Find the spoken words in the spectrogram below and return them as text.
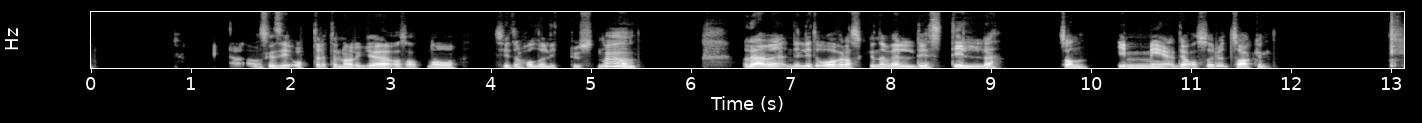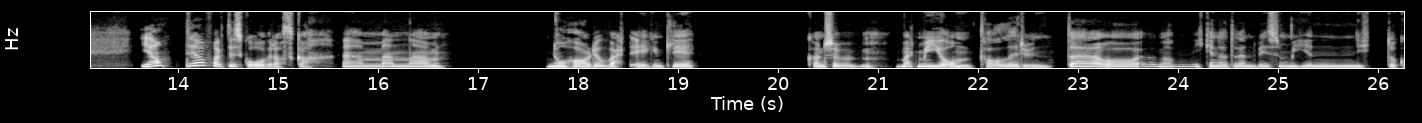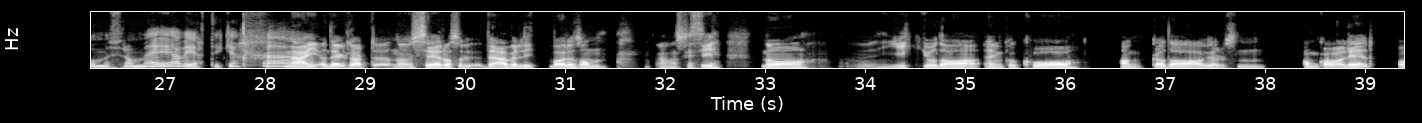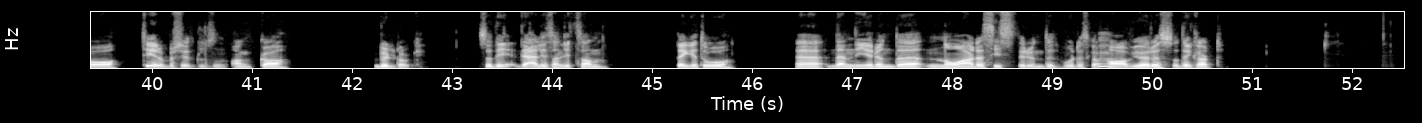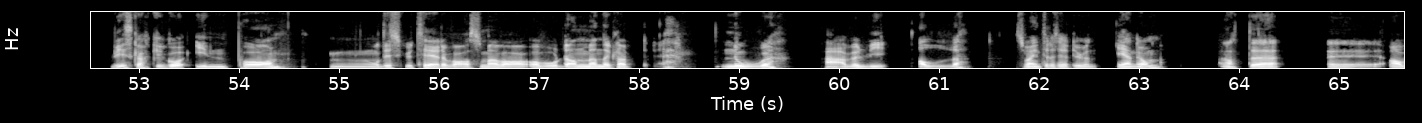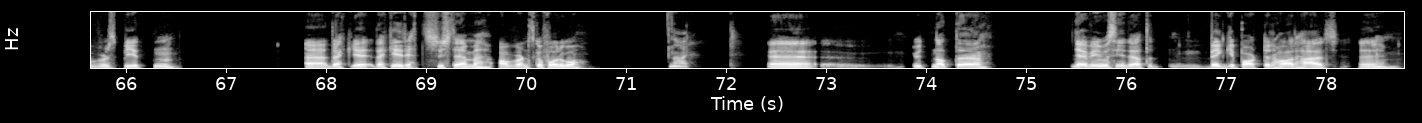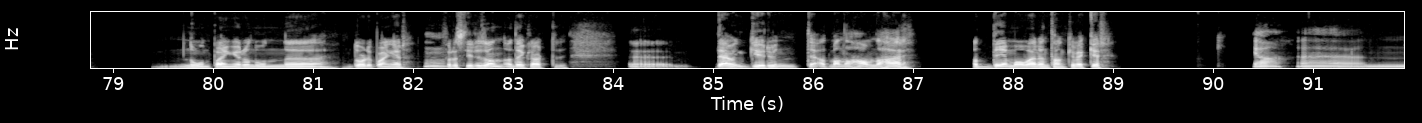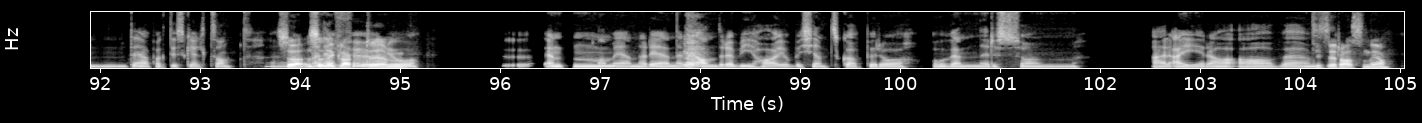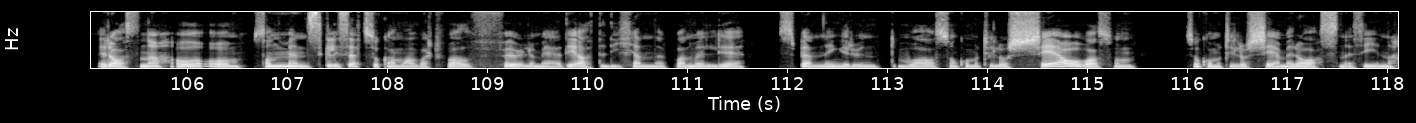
ja, Hva skal jeg si Oppdretter-Norge og sånt noe sitter og holder litt pusten. Mm. Og det er, det er litt overraskende veldig stille sånn i media også rundt saken. Ja, det har faktisk overraska. Eh, Men eh, nå har det jo vært egentlig kanskje vært mye omtale rundt det, og ikke nødvendigvis så mye nytt å komme fram med. Jeg vet ikke. Eh, Nei, og det er klart, når du ser også Det er vel litt bare sånn Hva skal jeg si Nå gikk jo da NKK anka da avgjørelsen om kavaler, og Dyrebeskyttelsen anka Bulldog. Så de, det er liksom litt sånn Begge to. Eh, den nye runde, nå er det siste runde hvor det skal Mm. avgjøres, og det er klart Vi skal ikke gå inn på mm, diskutere hva som er hva og hvordan, men det er klart Noe er vel vi alle som er interessert i hund, enige om. At eh, eh, avlsbiten eh, det, er ikke, det er ikke rettssystemet avlen skal foregå. Nei. Eh, uten at eh, Jeg vil jo si det at begge parter har her eh, noen poenger og noen eh, dårlige poenger, Mm. for å si det sånn. Og det er klart eh, Det er jo en grunn til at man har havna her. Og det må være en tankevekker. Ja, eh, det er faktisk helt sant. Eh, Så- så Men det er jeg klart, føler jo eh, Enten man mener det ene eller det andre, vi har jo bekjentskaper og, og venner som er eiere av Disse rasene, ja. Rasene, og, og sånn menneskelig sett så kan man i hvert fall føle med de at de kjenner på en veldig spenning rundt hva som kommer til å skje, og hva som, som kommer til å skje med rasene sine.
